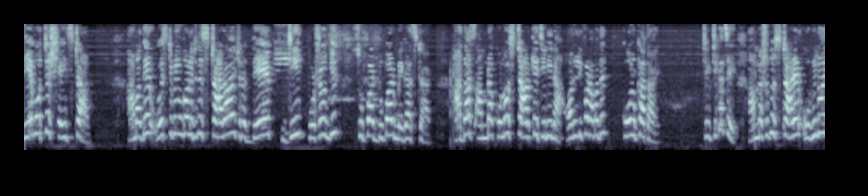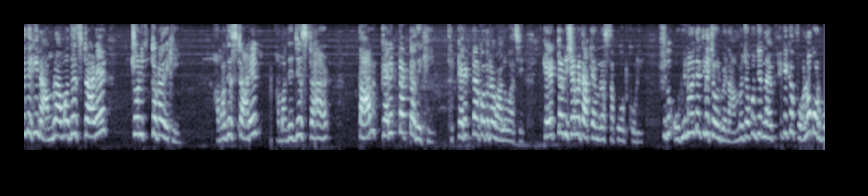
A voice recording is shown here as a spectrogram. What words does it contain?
দেব হচ্ছে সেই স্টার আমাদের ওয়েস্ট বেঙ্গলে যদি স্টার হয়, সেটা Dev, Jeet, Prosenjit super duper mega star others আমরা কোনো স্টারকে চিনি না অনলি ফর আমাদের কলকাতায়। ঠিক ঠিক আছে? আমরা শুধু স্টারের অভিনয় দেখি না, আমরা আমাদের স্টারের চরিত্রটা দেখি। আমাদের স্টারের আমাদের যে স্টার তার ক্যারেক্টারটা দেখি। ক্যারেক্টার কতটা ভালো আছে? ক্যারেক্টার হিসেবে তাকে আমরা সাপোর্ট করি। শুধু অভিনয় দেখলে চলবে না, আমরা যখন যে নায়িকাকে ফলো করব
